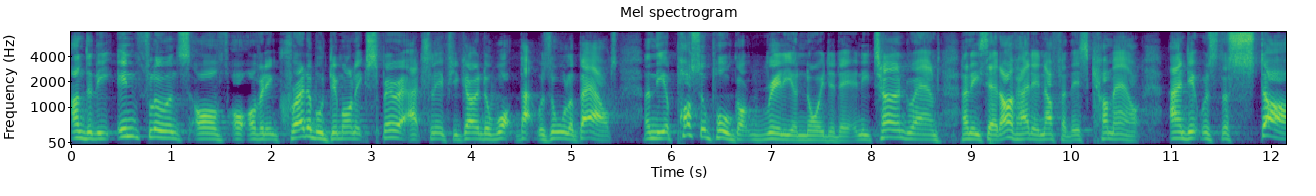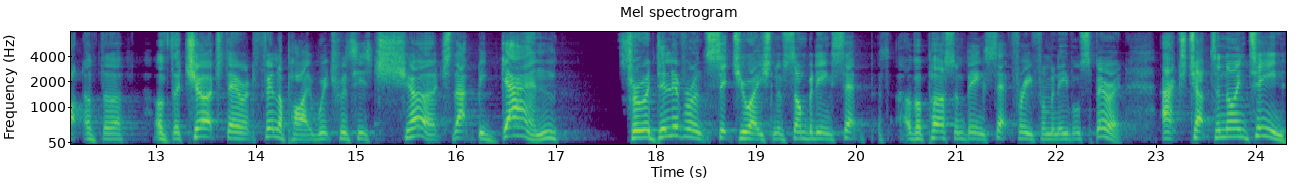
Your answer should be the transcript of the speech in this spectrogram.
under the influence of, of an incredible demonic spirit, actually, if you go into what that was all about. And the Apostle Paul got really annoyed at it. And he turned around and he said, I've had enough of this, come out. And it was the start of the, of the church there at Philippi, which was his church that began through a deliverance situation of somebody set, of a person being set free from an evil spirit. Acts chapter 19,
